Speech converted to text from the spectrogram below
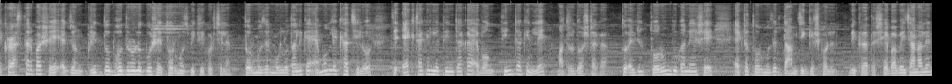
এক রাস্তার পাশে একজন বৃদ্ধ ভদ্রলোক বসে তরমুজ বিক্রি করছিলেন। তরমুজের মূল্য তালিকা এমন লেখা ছিল যে একটা কিনলে তিন টাকা এবং তিনটা কিনলে মাত্র দশ টাকা। তো একজন তরুণ দোকানে এসে একটা তরমুজের দাম জিজ্ঞেস করলেন। বিক্রেতা সেভাবেই জানালেন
